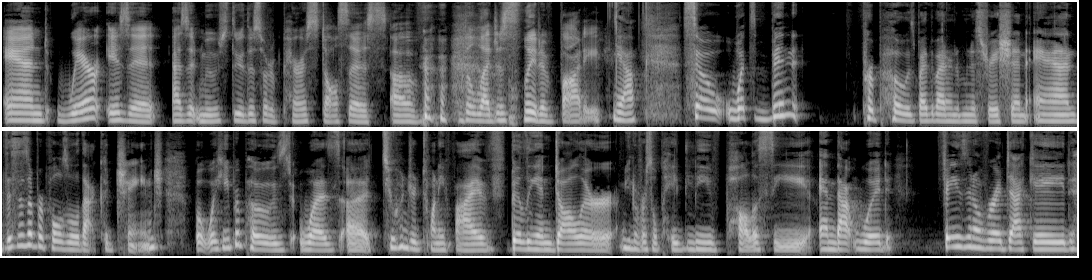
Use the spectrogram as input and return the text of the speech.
And where is it as it moves through the sort of peristalsis of the legislative body? Yeah. So, what's been proposed by the Biden administration, and this is a proposal that could change. But what he proposed was a $225 billion universal paid leave policy, and that would phase in over a decade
